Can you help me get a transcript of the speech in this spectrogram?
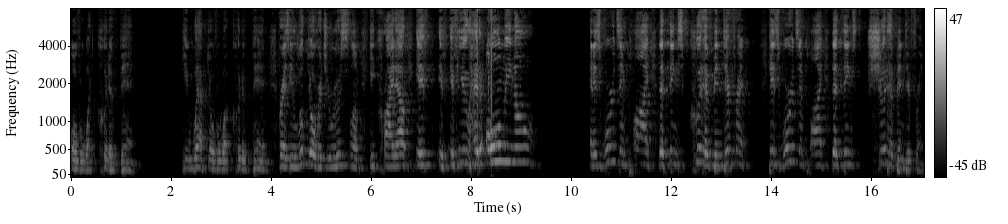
over what could have been. He wept over what could have been. For as he looked over Jerusalem, he cried out, If, if, if you had only known. And his words imply that things could have been different. His words imply that things should have been different.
